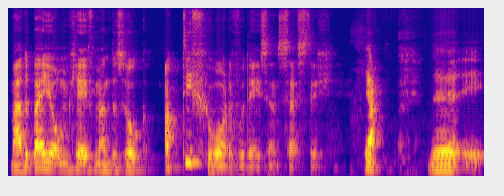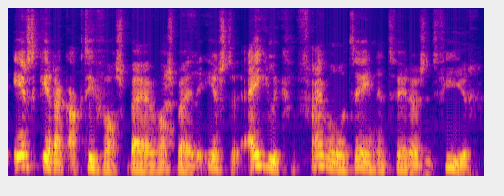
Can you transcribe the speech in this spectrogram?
Maar dan ben je op een gegeven moment dus ook actief geworden voor D66. Ja, de eerste keer dat ik actief was bij, was bij de eerste, eigenlijk vrijwel meteen in 2004.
